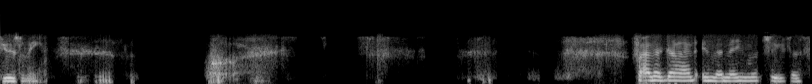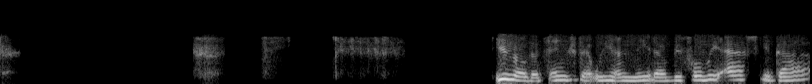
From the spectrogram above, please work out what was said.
Excuse me. Father God, in the name of Jesus, you know the things that we have need of before we ask you, God.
